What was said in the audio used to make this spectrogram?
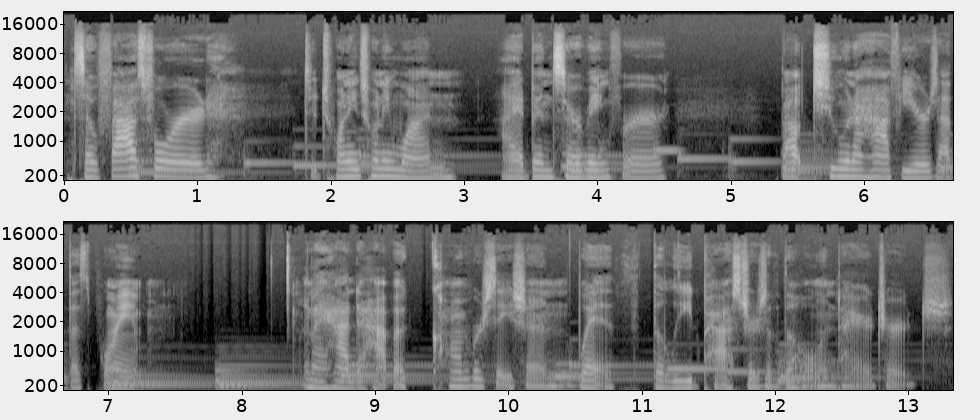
And so, fast forward to 2021, I had been serving for about two and a half years at this point, and I had to have a conversation with the lead pastors of the whole entire church.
